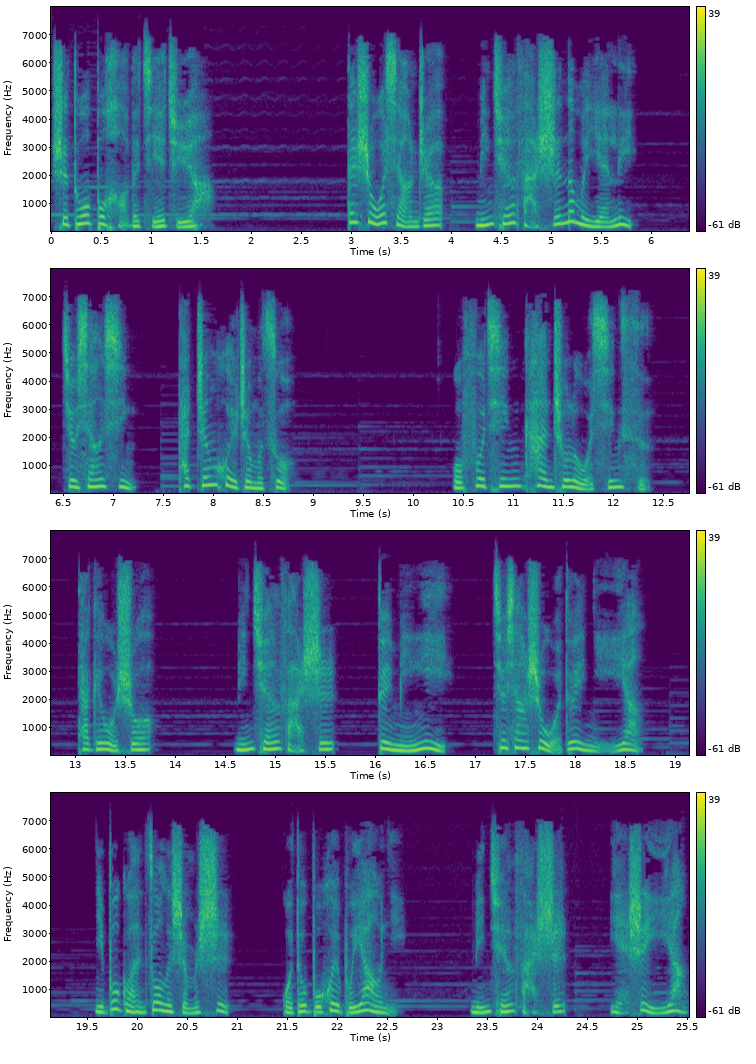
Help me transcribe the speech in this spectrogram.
是多不好的结局啊！但是我想着明权法师那么严厉，就相信他真会这么做。我父亲看出了我心思，他给我说：“明权法师对民意就像是我对你一样，你不管做了什么事，我都不会不要你。明权法师。”也是一样，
